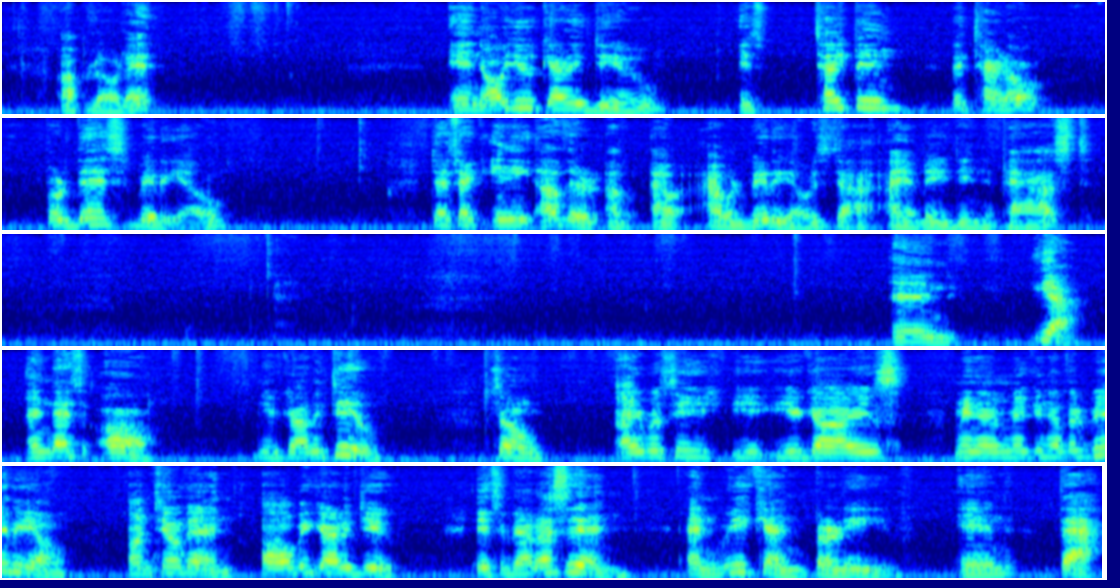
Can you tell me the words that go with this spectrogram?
upload it. And all you gotta do is type in the title for this video just like any other of our, our videos that I have made in the past. And yeah, and that's all you gotta do. So I will see you guys when I make another video. Until then, all we gotta do is let us in, and we can believe in that.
